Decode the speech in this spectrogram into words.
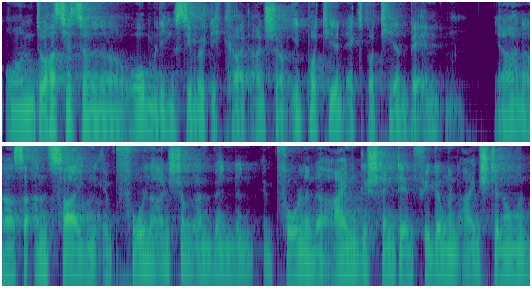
und du hast jetzt oben links die Möglichkeit Einstellung importieren, exportieren, beenden. Ja, dann hast du Anzeigen, empfohlene Einstellungen anwenden, empfohlene eingeschränkte Empfehlungen, Einstellungen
